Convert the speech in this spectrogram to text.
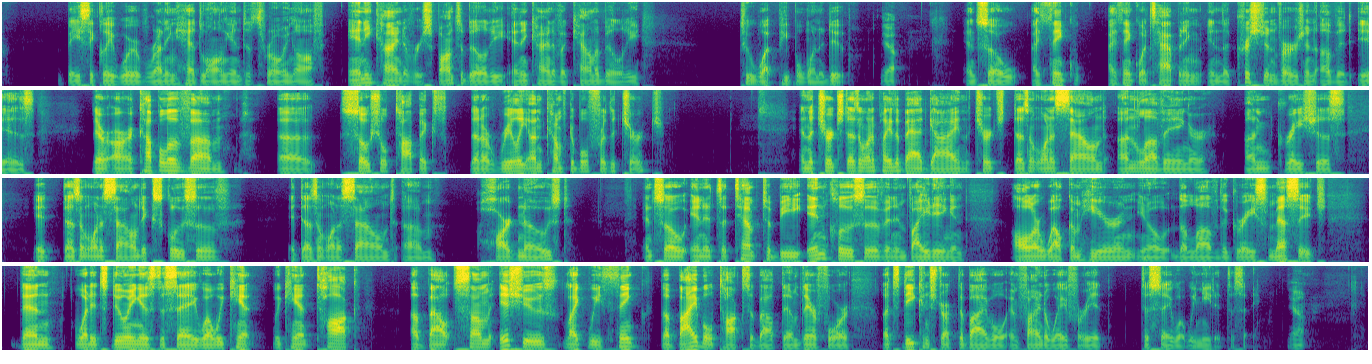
basically we're running headlong into throwing off any kind of responsibility, any kind of accountability to what people want to do. Yeah. And so I think I think what's happening in the Christian version of it is there are a couple of um, uh, social topics that are really uncomfortable for the church. And the church doesn't want to play the bad guy, and the church doesn't want to sound unloving or ungracious. It doesn't want to sound exclusive. It doesn't want to sound um, hard nosed. And so, in its attempt to be inclusive and inviting, and all are welcome here, and you know, the love, the grace message, then what it's doing is to say, well, we can't we can't talk about some issues like we think the Bible talks about them. Therefore, let's deconstruct the Bible and find a way for it to say what we need it to say. Yeah.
